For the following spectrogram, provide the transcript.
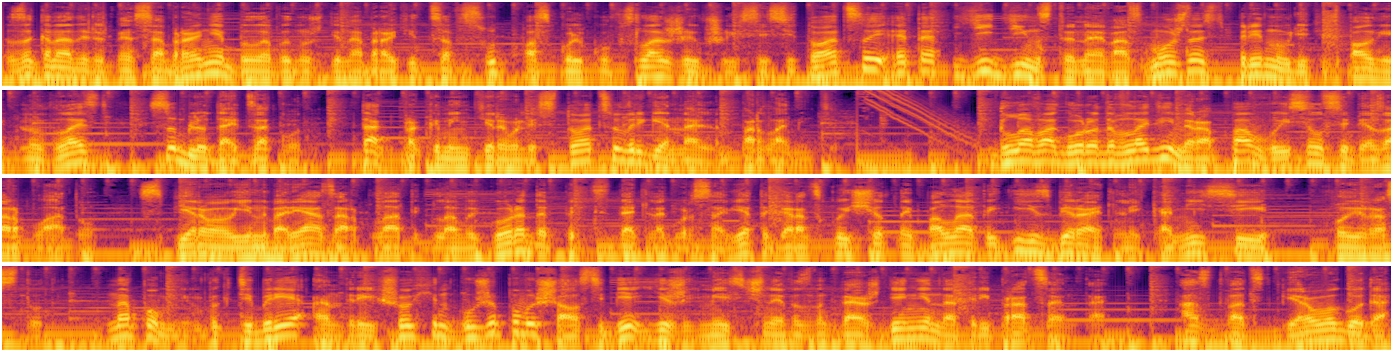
Законодательное собрание было вынуждено обратиться в суд, поскольку в сложившейся ситуации это единственная возможность принудить исполнительную власть соблюдать соблюдать закон. Так прокомментировали ситуацию в региональном парламенте. Глава города Владимира повысил себе зарплату. С 1 января зарплаты главы города, председателя горсовета, городской счетной палаты и избирательной комиссии вырастут. Напомним, в октябре Андрей Шохин уже повышал себе ежемесячное вознаграждение на 3%, а с 2021 года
